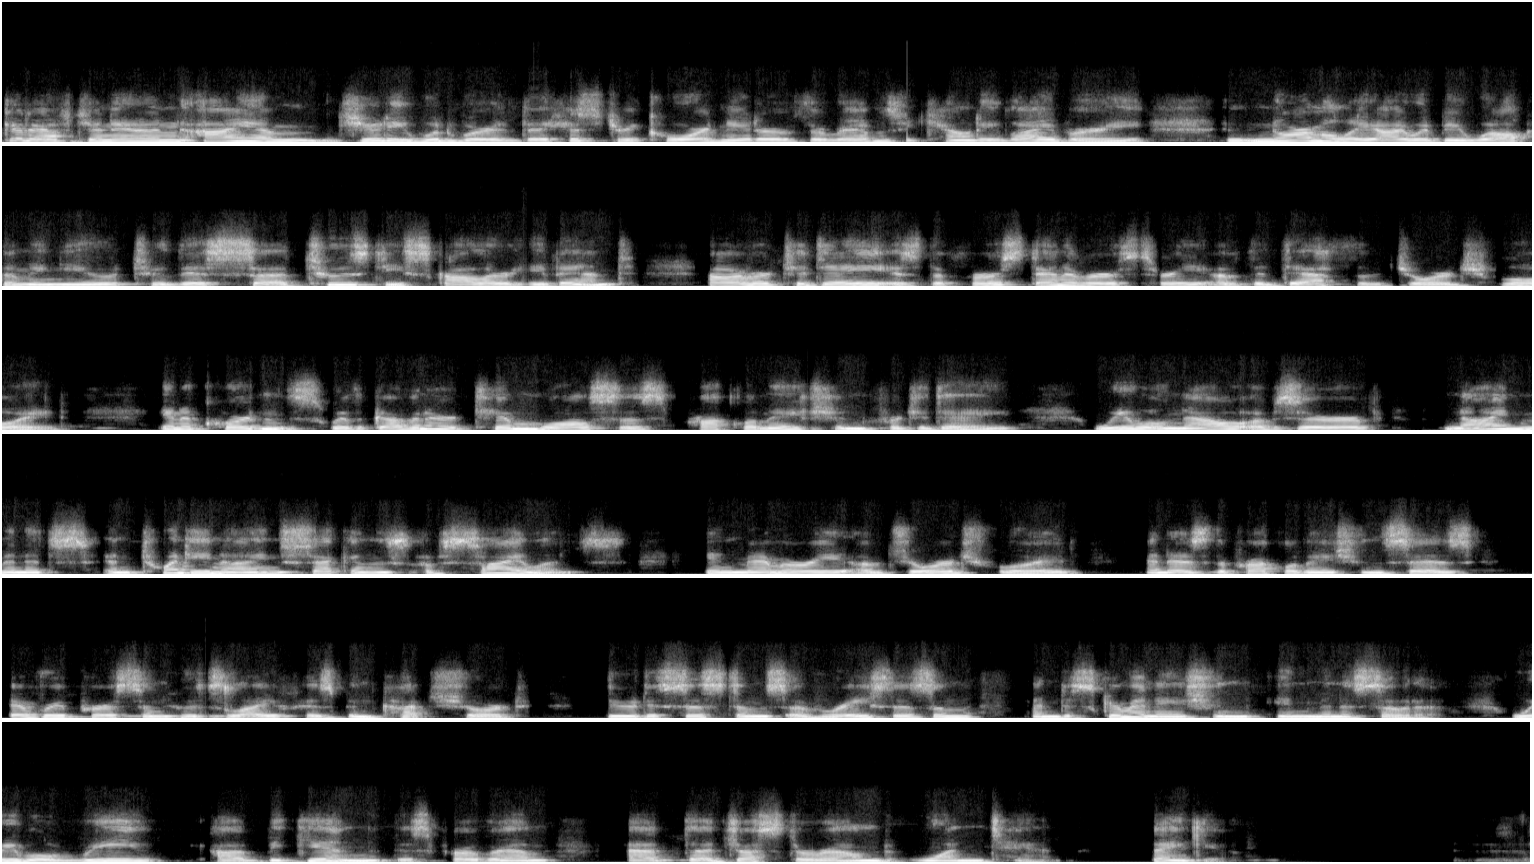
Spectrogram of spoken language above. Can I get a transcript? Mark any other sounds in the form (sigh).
Good afternoon. I am Judy Woodward, the history coordinator of the Ramsey County Library. Normally, I would be welcoming you to this uh, Tuesday Scholar event. However, today is the first anniversary of the death of George Floyd. In accordance with Governor Tim Walz's proclamation for today, we will now observe nine minutes and 29 seconds of silence in memory of George Floyd and as the proclamation says, every person whose life has been cut short due to systems of racism and discrimination in Minnesota. We will re uh, begin this program at uh, just around 110. Thank you.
